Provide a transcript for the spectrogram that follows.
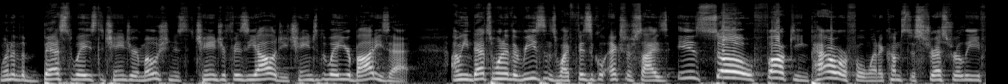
one of the best ways to change your emotion is to change your physiology, change the way your body's at. I mean, that's one of the reasons why physical exercise is so fucking powerful when it comes to stress relief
